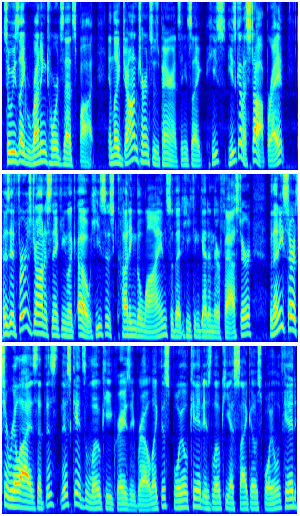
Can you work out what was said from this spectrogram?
So he's like running towards that spot and like john turns to his parents and he's like he's he's gonna stop right? Because at first john is thinking like oh he's just cutting the line so that he can get in there faster. But then he starts to realize that this this kid's low-key crazy bro. Like this spoiled kid is low-key a psycho spoiled kid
